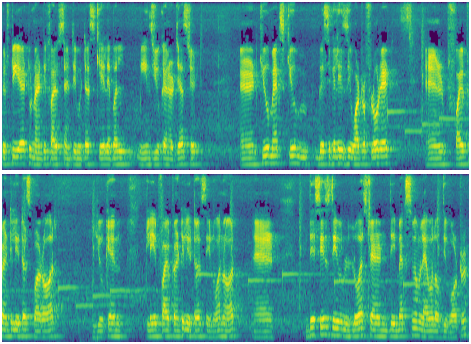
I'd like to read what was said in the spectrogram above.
58 to 95 centimeter scalable means you can adjust it. And Q max Q basically is the water flow rate and 520 liters per hour. You can clean 520 liters in one hour. And this is the lowest and the maximum level of the water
